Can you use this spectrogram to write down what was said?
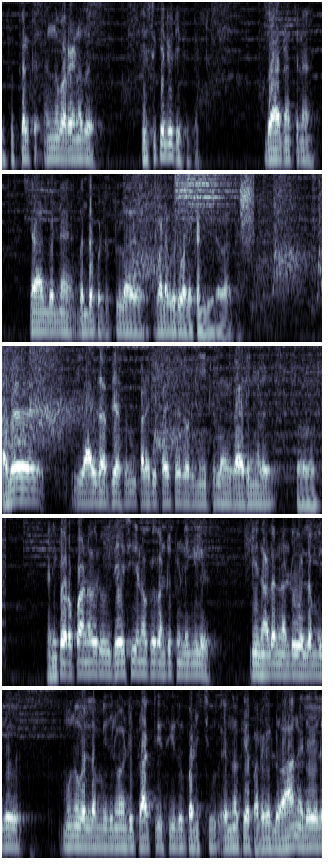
ഡിഫിക്കൾട്ട് എന്ന് പറയുന്നത് ഫിസിക്കലി ഡിഫിക്കൾട്ട് ഉദാഹരണത്തിന് ഞാൻ തന്നെ ബന്ധപ്പെട്ടിട്ടുള്ള വള ഒരു വടക്കൻ വീരഗാഥ അത് ഈ ആയുധാഭ്യാസം കളരിപ്പയറ്റ് തുടങ്ങിയിട്ടുള്ള കാര്യങ്ങൾ എനിക്ക് ഉറപ്പാണ് ഒരു വിദേശീയനൊക്കെ കണ്ടിട്ടുണ്ടെങ്കിൽ ഈ നടൻ രണ്ടു കൊല്ലം ഇത് മൂന്ന് കൊല്ലം ഇതിനുവേണ്ടി പ്രാക്ടീസ് ചെയ്തു പഠിച്ചു എന്നൊക്കെ പറയുള്ളൂ. ആ നിലയിൽ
